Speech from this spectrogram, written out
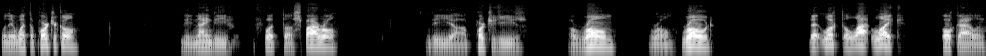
when they went to Portugal, the 90 foot uh, spiral, the uh, Portuguese uh, Rome, Rome Road, that looked a lot like Oak Island,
